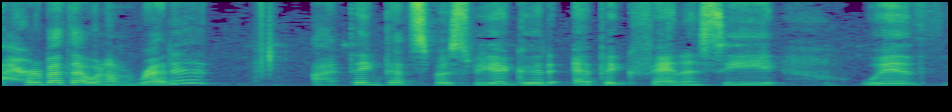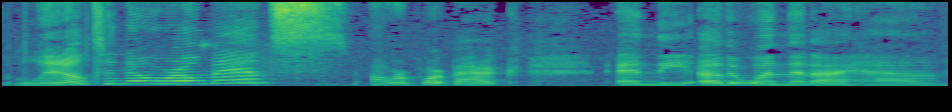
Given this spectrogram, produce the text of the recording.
I heard about that one on Reddit. I think that's supposed to be a good epic fantasy with little to no romance. I'll report back. And the other one that I have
